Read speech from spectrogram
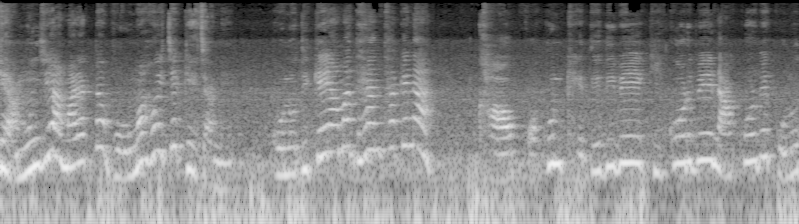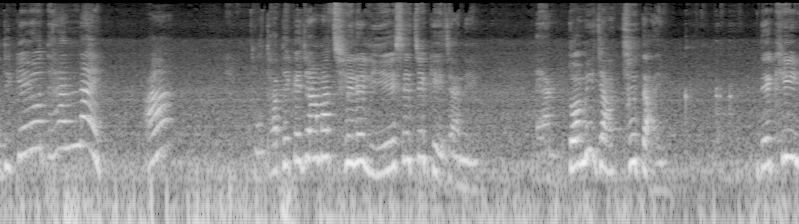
কেমন যে আমার একটা বৌমা হয়েছে কে জানে? কোনো দিকেই আমার ধ্যান থাকে না। খাও, কখন খেতে দিবে, কি করবে, না করবে, কোনো দিকেও ধ্যান নাই। আ? কোথা থেকে যে আমার ছেলে নিয়ে এসেছে কে জানে? একদমই যাচ্ছে তাই। দেখি,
